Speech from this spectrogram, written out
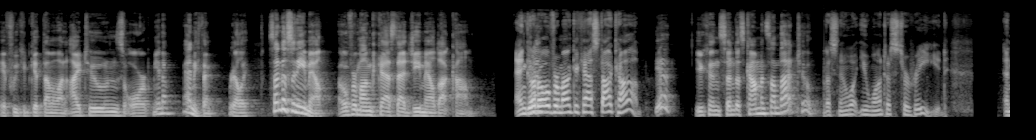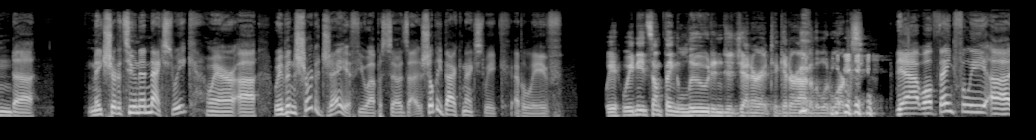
if we could get them on iTunes or, you know, anything, really, send us an email, overmangacast at gmail.com. And go Yeah. to overmangacast.com. Yeah, you can send us comments on that too. Let us know what you want us to read. And uh, make sure to tune in next week, where uh, we've been short of Jay a few episodes. Uh, she'll be back next week, I believe. We, we need something lewd and degenerate to get her out of the woodworks. Yeah, well, thankfully, uh,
